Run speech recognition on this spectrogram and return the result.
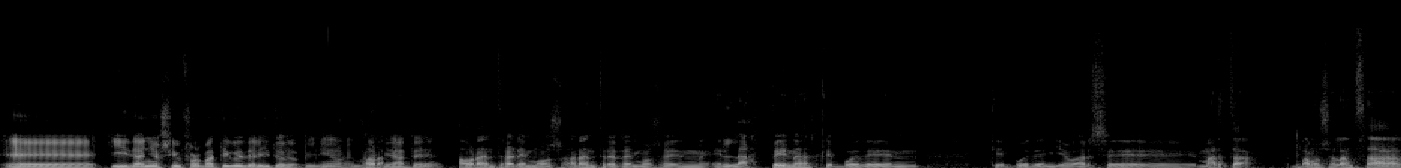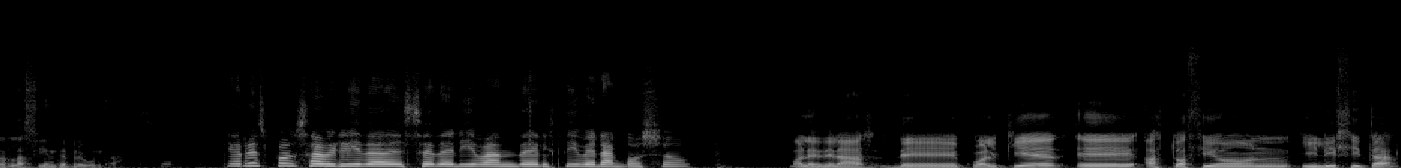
eh, y daños informáticos y delito de opinión. Imagínate. Ahora entraremos, ahora entraremos en, en las penas que pueden, que pueden llevarse. Eh, Marta, vamos a lanzar la siguiente pregunta. ¿Qué responsabilidades se derivan del ciberacoso? Vale, de las de cualquier eh, actuación ilícita,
